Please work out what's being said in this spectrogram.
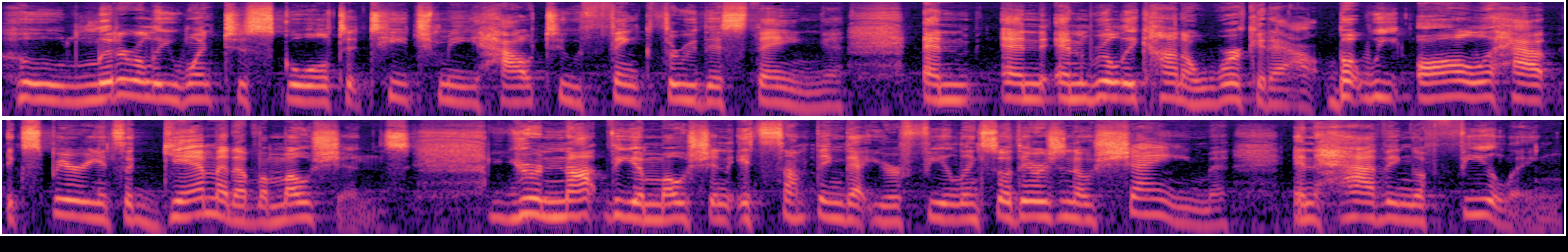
who literally went to school to teach me how to think through this thing and, and, and really kind of work it out. But we all have experienced a gamut of emotions. You're not the emotion, it's something that you're feeling. So there's no shame in having a feeling.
